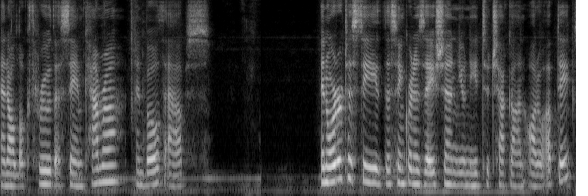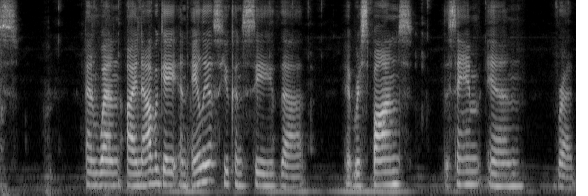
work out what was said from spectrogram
And I'll look through the same camera in both apps. In order to see the synchronization, you need to check on auto updates. And when I navigate an alias, you can see that it responds the same in VRED.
